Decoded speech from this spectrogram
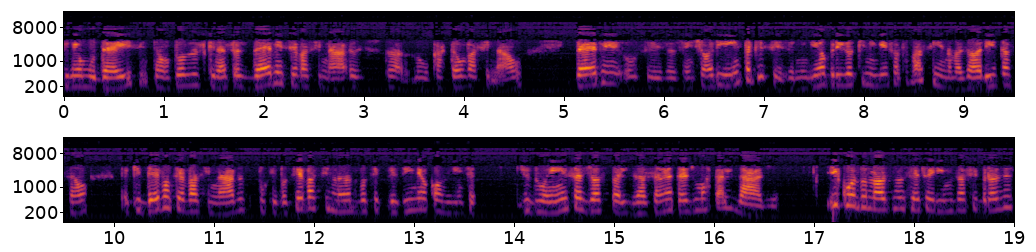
pneumo 10, então todas as crianças devem ser vacinadas, está no cartão vacinal. Devem, ou seja, a gente orienta que seja, ninguém obriga que ninguém faça vacina, mas a orientação é que devam ser vacinadas, porque você vacinando, você previne a ocorrência de doenças, de hospitalização e até de mortalidade. E quando nós nos referimos à fibrose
